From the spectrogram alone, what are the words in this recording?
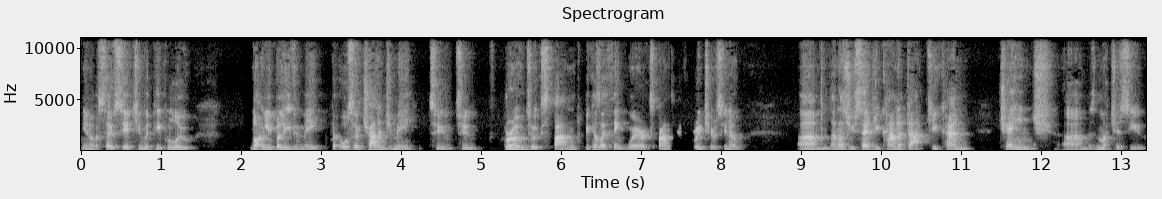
you know associating with people who not only believe in me but also challenge me to to grow mm. to expand because I think we're expansive creatures. You know, um, and as you said, you can adapt. You can change um, as much as you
